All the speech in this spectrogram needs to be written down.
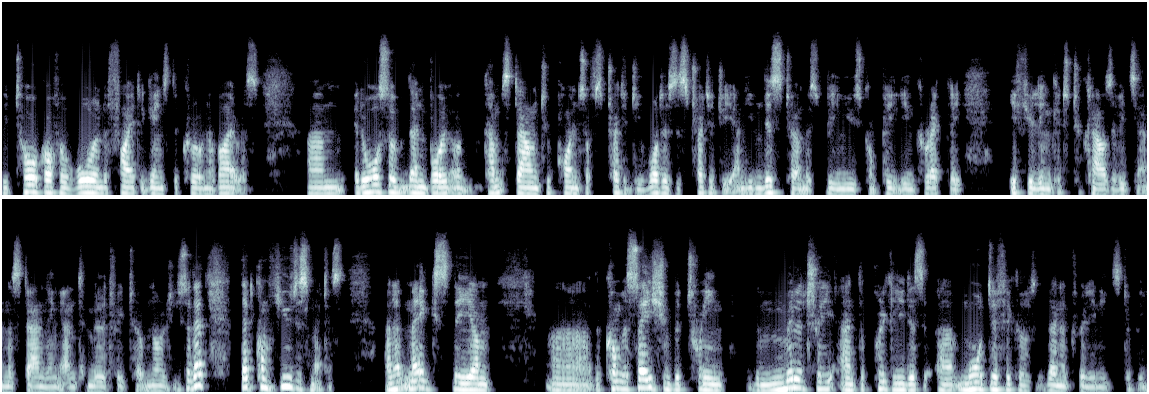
We talk of a war in the fight against the coronavirus. Um, it also then uh, comes down to points of strategy. What is a strategy? And even this term is being used completely incorrectly if you link it to Clausewitz understanding and military terminology. So that that confuses matters, and it makes the um, uh, the conversation between the military and the political leaders uh, more difficult than it really needs to be.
